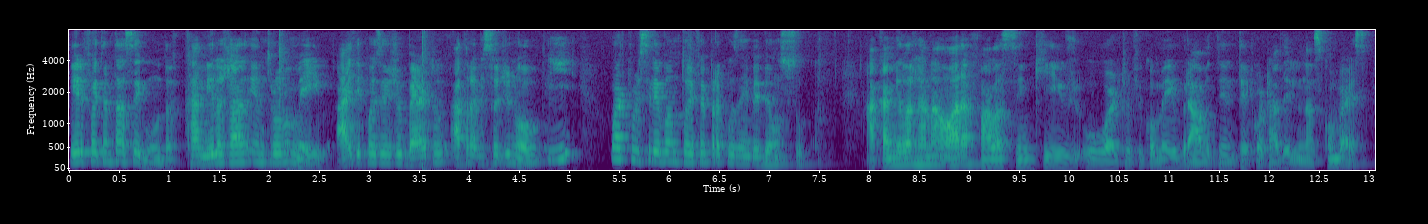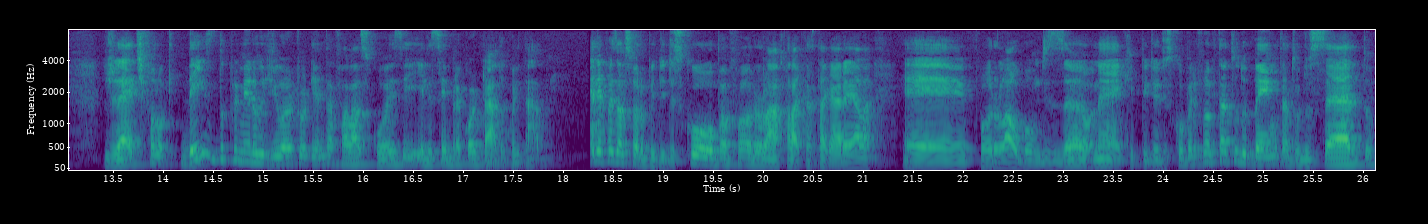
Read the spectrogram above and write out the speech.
Ele foi tentar a segunda. Camila já entrou no meio. Aí depois o Gilberto atravessou de novo. E o Arthur se levantou e foi pra cozinha beber um suco. A Camila já na hora fala assim que o Arthur ficou meio bravo de ter cortado ele nas conversas. Juliette falou que desde o primeiro dia o Arthur tenta falar as coisas e ele sempre é cortado, coitado. Aí depois elas foram pedir desculpa, foram lá falar com as tagarela, é, foram lá o bondizão, né, que pediu desculpa. Ele falou que tá tudo bem, tá tudo certo,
